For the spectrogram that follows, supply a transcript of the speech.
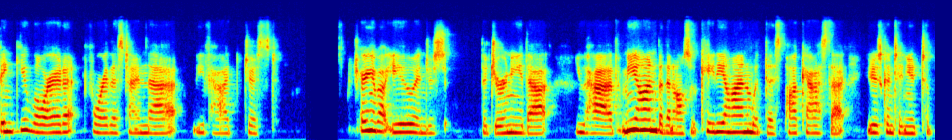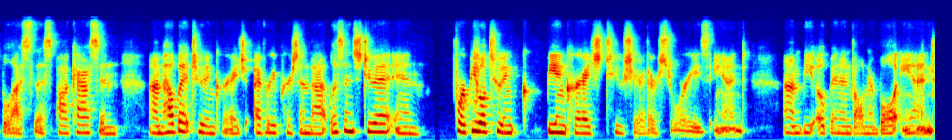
Thank you, Lord, for this time that we've had just sharing about you and just the journey that you have me on, but then also Katie on with this podcast, that you just continue to bless this podcast and um, help it to encourage every person that listens to it and for people to be encouraged to share their stories and um, be open and vulnerable and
